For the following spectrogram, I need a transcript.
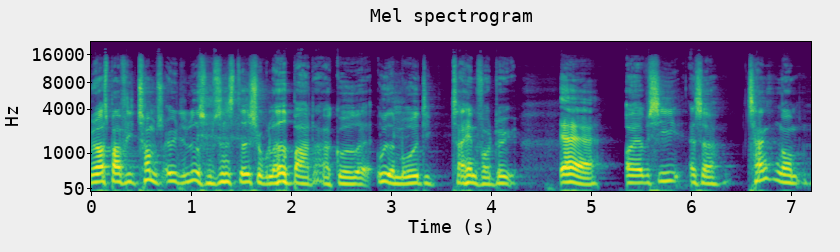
Men også bare fordi Toms ø, det lyder som sådan et sted chokoladebar, der er gået ud af mode, de tager hen for at dø. ja, ja. Og jeg vil sige, altså tanken om,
